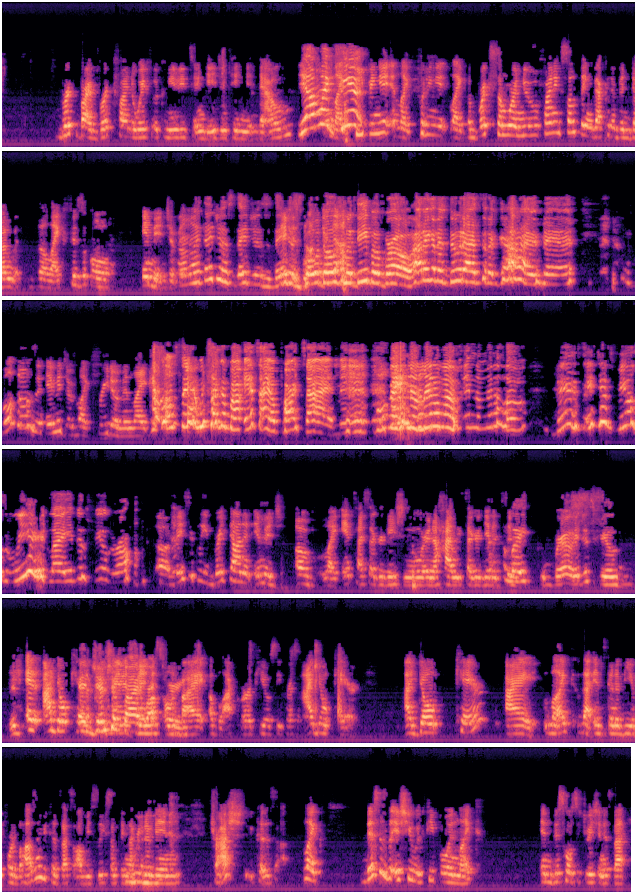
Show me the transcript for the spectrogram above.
brick by brick find a way for the community to engage in taking it down. Yeah, I'm And like, like keeping it and like putting it like the brick somewhere new, finding something that could have been done with the like physical image of it. I'm like they just they just they, They just, just bulldoze. Madiba, bro. How they gonna do that to the guy, man? Bulldoze an image of like freedom and like That's what I'm saying. We talking about anti-apartheid, man. Like in the middle of in the middle of this, it just feels weird. Like it just feels wrong. uh, basically break down an image of like anti-segregation when we're in a highly segregated city. Like, bro, it just feels. It, and I don't care And gentrified is owned by a black or a POC person. I don't care. I don't care. I like that it's going to be affordable housing because that's obviously something that could have been trash. Because like this is the issue with people in like in this whole situation is that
